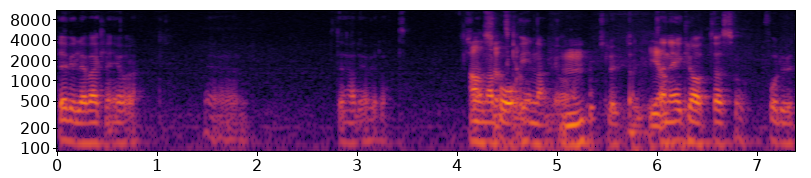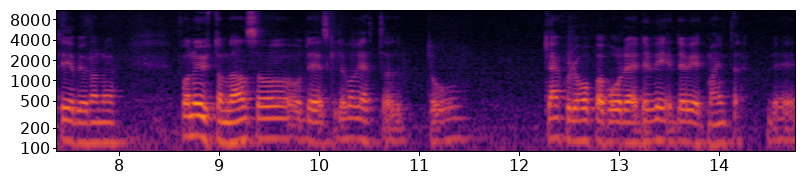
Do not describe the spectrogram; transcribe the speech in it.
det vill jag verkligen göra. Eh, det hade jag velat känna på innan jag Mm. slutar. Ja. Sen är det klart, alltså, får du ett erbjudande från utomlands och, och det skulle vara rätt, då kanske du hoppar på det. Det vet, det vet man inte. Det,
